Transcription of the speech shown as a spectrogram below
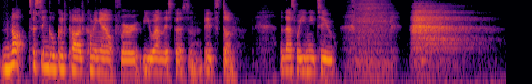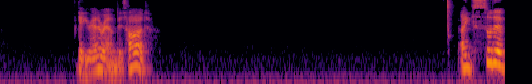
not a single good card coming out for you and this person. It's done. And that's what you need to get your head around. It's hard. I sort of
